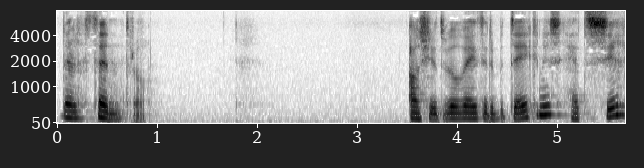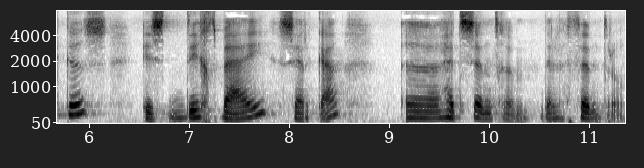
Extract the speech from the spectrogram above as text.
del centro. Als je het wil weten, de betekenis. Het circus is dichtbij, cerca, uh, het centrum, del centro.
